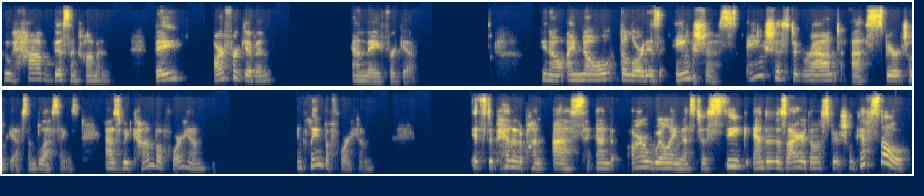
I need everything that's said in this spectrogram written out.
who have this in common. They are forgiven and they forgive. You know, I know the Lord is anxious, anxious to grant us spiritual gifts and blessings as we come before Him and clean before Him. It's dependent upon us and our willingness to seek and desire those spiritual gifts, though.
